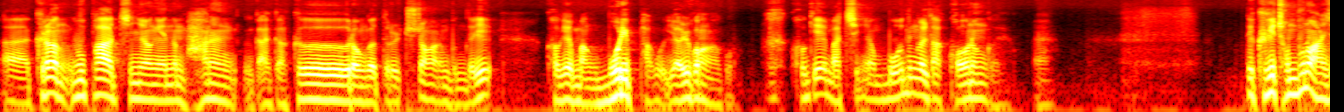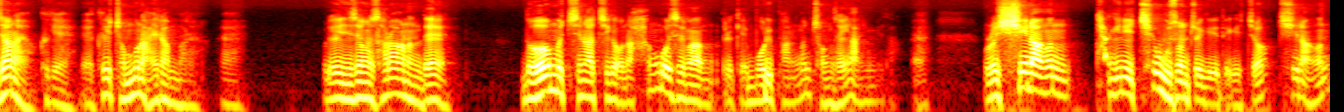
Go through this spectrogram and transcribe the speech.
아, 그런 우파 진영에 있는 많은 그러니까 그런 것들을 추정하는 분들이 거기에 막 몰입하고 열광하고 거기에 마치 그냥 모든 걸 다 거는 거예요. 예. 근데 그게 전부는 아니잖아요. 그게 예, 그게 전부는 아니란 말이에요. 예. 우리가 인생을 살아가는데 너무 지나치게 어느 한 곳에만 이렇게 몰입하는 건 정상이 아닙니다. 예. 물론 신앙은 당연히 최우선적이어야 되겠죠. 신앙은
